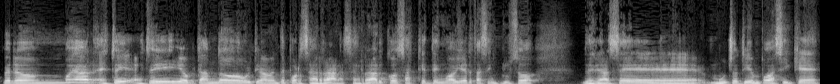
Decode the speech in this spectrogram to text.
pero voy a ver, estoy, optando últimamente por cerrar, cerrar cosas que tengo abiertas incluso desde hace mucho tiempo, así que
